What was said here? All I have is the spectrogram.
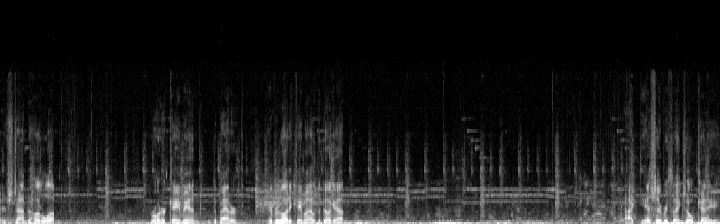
it's time to huddle up. Runner came in, the batter. Everybody came out of the dugout. I guess everything's okay.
